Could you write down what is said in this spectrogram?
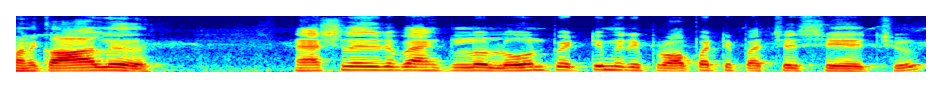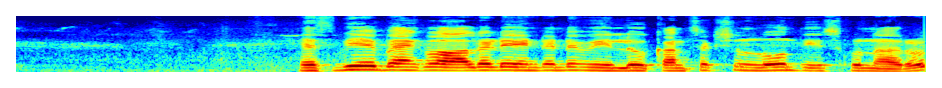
మనకు ఆల్ నేషనలైజ్డ్ బ్యాంకుల్లో లోన్ పెట్టి మీరు ఈ ప్రాపర్టీ పర్చేస్ చేయొచ్చు. ఎస్బీఐ బ్యాంక్లో ఆల్రెడీ ఏంటంటే వీళ్ళు కన్స్ట్రక్షన్ లోన్ తీసుకున్నారు.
